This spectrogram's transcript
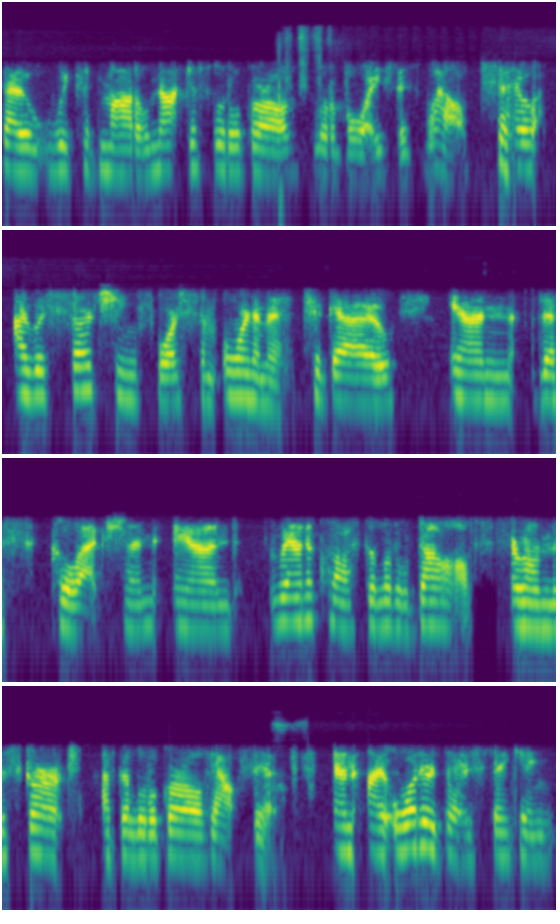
so we could model not just little girls, little boys as well. So I was searching for some ornament to go in this collection and ran across the little dolls around the skirt of the little girl's outfit. And I ordered those thinking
